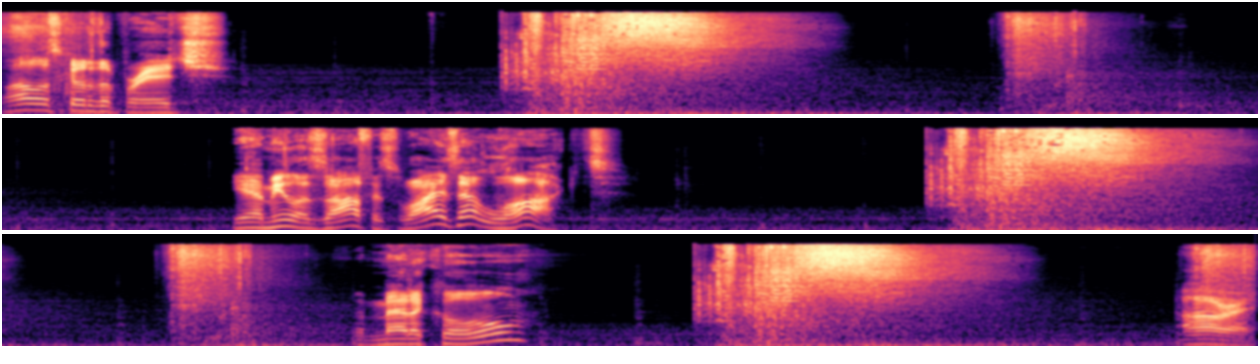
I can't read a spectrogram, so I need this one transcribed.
Well, let's go to the bridge. Yeah, Mila's office. Why is that locked? The medical. All right.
